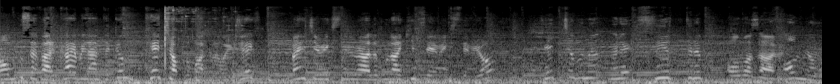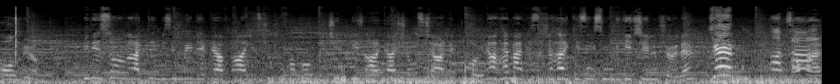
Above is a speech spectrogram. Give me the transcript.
ama bu sefer kaybeden takım ketçaplı baklava yiyecek. Ben hiç yemek istemiyorum herhalde buradan kimse yemek istemiyor. Ketçapını böyle sıyırttırıp olmaz abi. Olmuyor mu? Olmuyor. Bir de son olarak da bizim Mediacraft ailesi çok ufak olduğu için biz arkadaşlarımızı çağırdık bu oyuna. Hemen hızlıca herkesin ismini bir geçirelim şöyle. Kim? Ata,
